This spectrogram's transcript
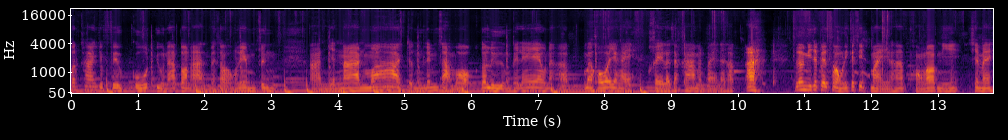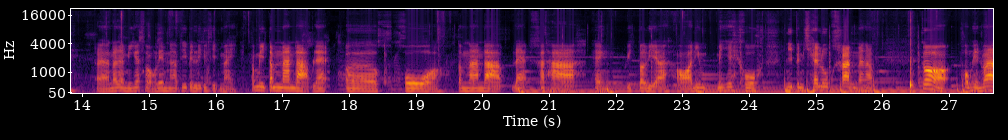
ค่อนข้างจะฟีลกู๊ดอยู่นะครับตอนอ่านไปสองเล่ม ซึ่งอ่านยันนานมากจนเล่มสามออกก็ลืมไปแล้วนะครับหมายความว่ายังไงโอเคเราจะข้ามมันไปนะครับอะเรื่องนี้จะเป็นสองลิขสิทธิ์ใหม่นะครับ ของรอบนี้ใช่ไหมอ่าน่าจะมีแค่สองเล่มนะครับที่เป็นลิขสิทธิ์ใหม่ ก็มีตำนานดาบและเอ่อโค ตำนานดาบและคาถาแห่งวิกตอเรีย อ๋อ นี่ไม่ใช่โค นี่เป็นแค่รูปขั้นนะครับ ก็ผมเห็นว่า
